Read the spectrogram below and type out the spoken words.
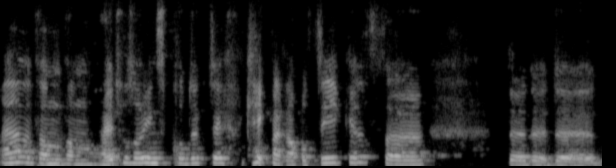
Hè, van, Mhm. van huidverzorgingsproducten. Kijk naar apothekers. eh, de, de, de,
